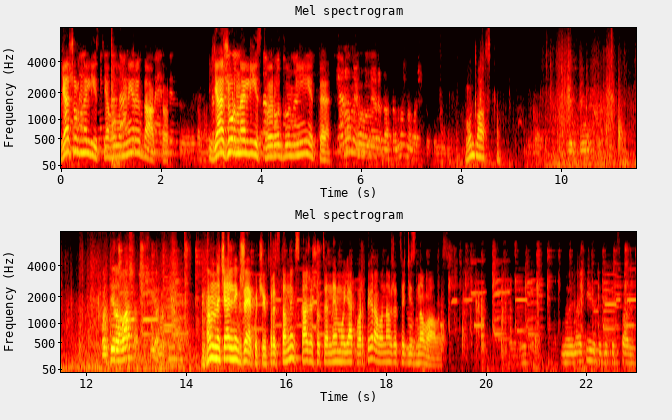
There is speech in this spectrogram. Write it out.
Я журналіст, мені я головний редактор. документи. Я журналіст, ви розумієте? Шановний головний редактор, можна ваші документи? Будь ласка. Квартира ваша чи чия? Вам начальник ЖЕКу чи представник скаже, що це не моя квартира, вона вже це дізнавалась. Ну і на якій ви тоді підставі,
